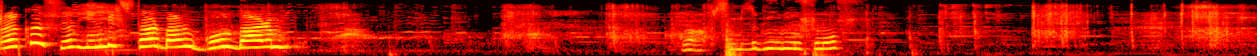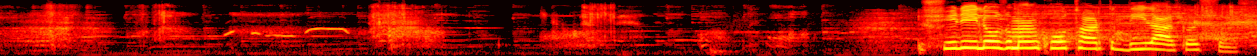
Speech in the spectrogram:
Arkadaşlar yeni bir star ben Goldar'ım. Rafsımızı görüyorsunuz. Şeri ile o zaman kod artık değil arkadaşlar.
